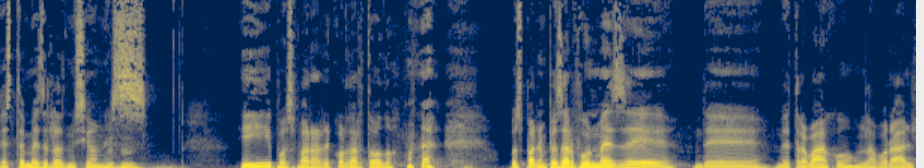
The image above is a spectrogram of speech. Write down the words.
Este mes de las misiones. Y pues para recordar todo. pues para empezar fue un mes de, de, de trabajo laboral.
